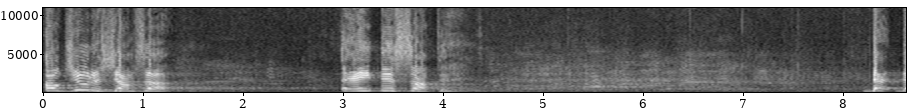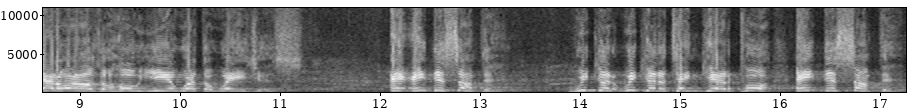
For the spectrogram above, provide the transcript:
Oh, Judas jumps up. Ain't this something? That, that oil is a whole year worth of wages. Ain't, ain't this something? We could we could have taken care of the poor. Ain't this something?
